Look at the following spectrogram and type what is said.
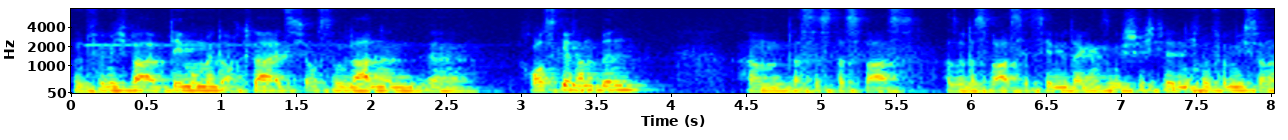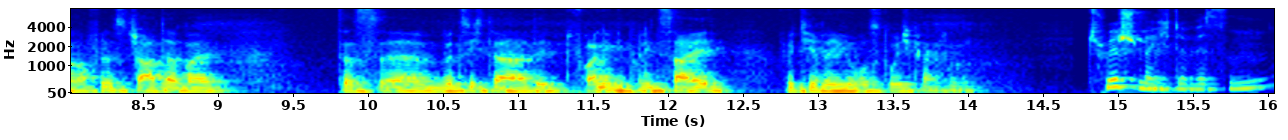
Und für mich war ab dem Moment auch klar, als ich aus dem Laden dann äh, rausgerannt bin, ähm, das ist, das war's. Also das war's jetzt hier mit der ganzen Geschichte, nicht nur für mich, sondern auch für das Charter, weil das äh, wird sich da, die, vor allem die Polizei wird hier rigoros durchgreifen. Trish möchte wissen,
